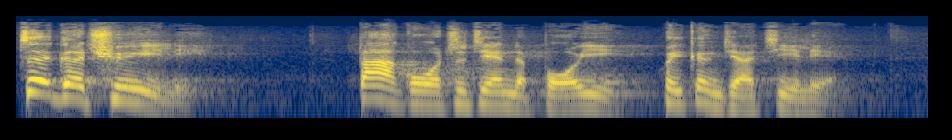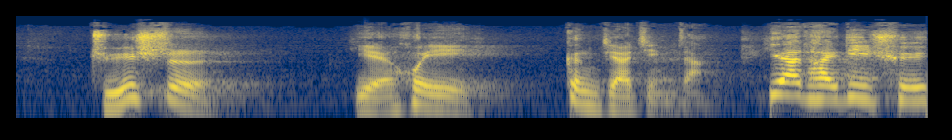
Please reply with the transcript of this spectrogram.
这个区域里。大国之间的博弈会更加激烈，局势也会更加紧张。亚太地区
